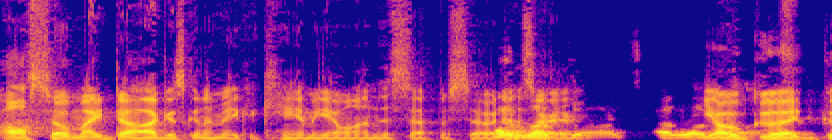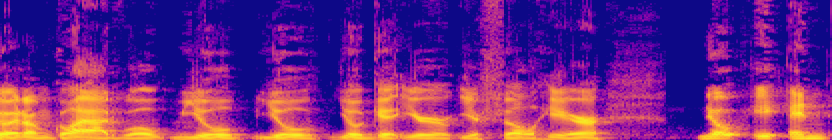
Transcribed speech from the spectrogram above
also my dog is going to make a cameo on this episode. I love dogs. I love. Oh, dogs. good, good. I'm glad. Well, you'll you'll you'll get your your fill here. No, it, and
